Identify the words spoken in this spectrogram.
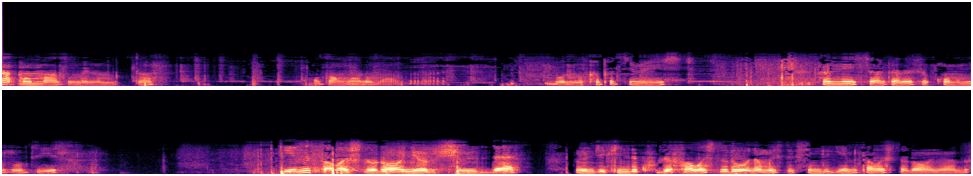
Yapmam lazım benim burada? Adamlarım abi. Bunu kapatayım işte. Her neyse arkadaşlar konumuz o değil. Yeni savaşları oynuyoruz şimdi de. Öncekinde kule savaşları oynamıştık. Şimdi yeni savaşları oynuyoruz.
